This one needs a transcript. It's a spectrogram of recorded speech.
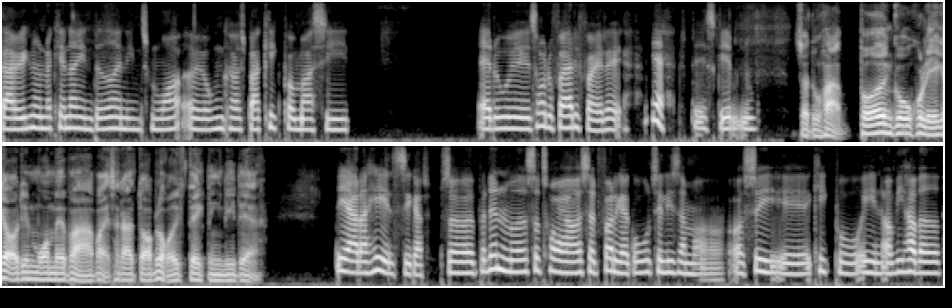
der er jo ikke nogen, der kender en bedre end ens mor. Øh, hun kan også bare kigge på mig og sige, er du, øh, tror du er færdig for i dag? Ja, det er skimt nu. Så du har både en god kollega og din mor med på arbejde, så der er dobbelt rygdækning lige der? Det er der helt sikkert. Så på den måde, så tror jeg også, at folk er gode til ligesom at, at se, øh, kigge på en. Og vi har været,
